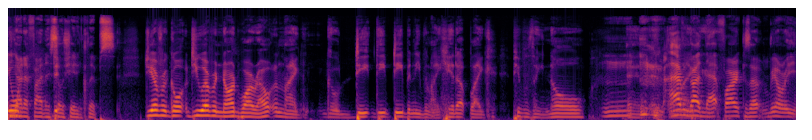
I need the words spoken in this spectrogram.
you you, want- gotta find associating clips. Do you ever go? Do you ever Nardwuar out and like go deep, deep, deep, and even like hit up like people think no? Mm, And- and- I haven't and, gotten that far because we don't really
